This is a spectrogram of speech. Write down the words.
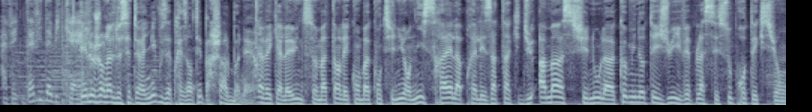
avec David Abiker. Et le journal de 7h30 vous est présenté par Charles Bonner. Avec à la une ce matin, les combats continuent en Israël après les attaques du Hamas. Chez nous, la communauté juive est placée sous protection.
